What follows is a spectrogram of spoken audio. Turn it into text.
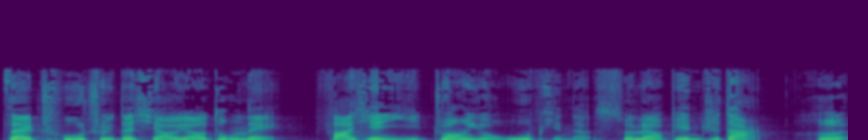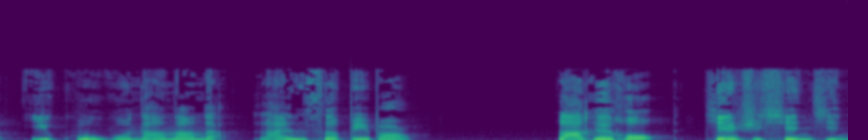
在储水的小窑洞内发现一装有物品的塑料编织袋和一鼓鼓囊囊的蓝色背包，拉开后见是现金，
